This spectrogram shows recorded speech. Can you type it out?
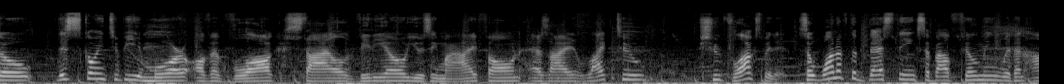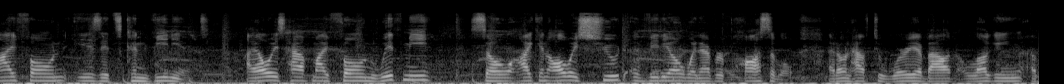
So this is going to be more of a vlog style video using my iPhone as I like to shoot vlogs with it. So one of the best things about filming with an iPhone is it's convenient. I always have my phone with me so I can always shoot a video whenever possible. I don't have to worry about lugging a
